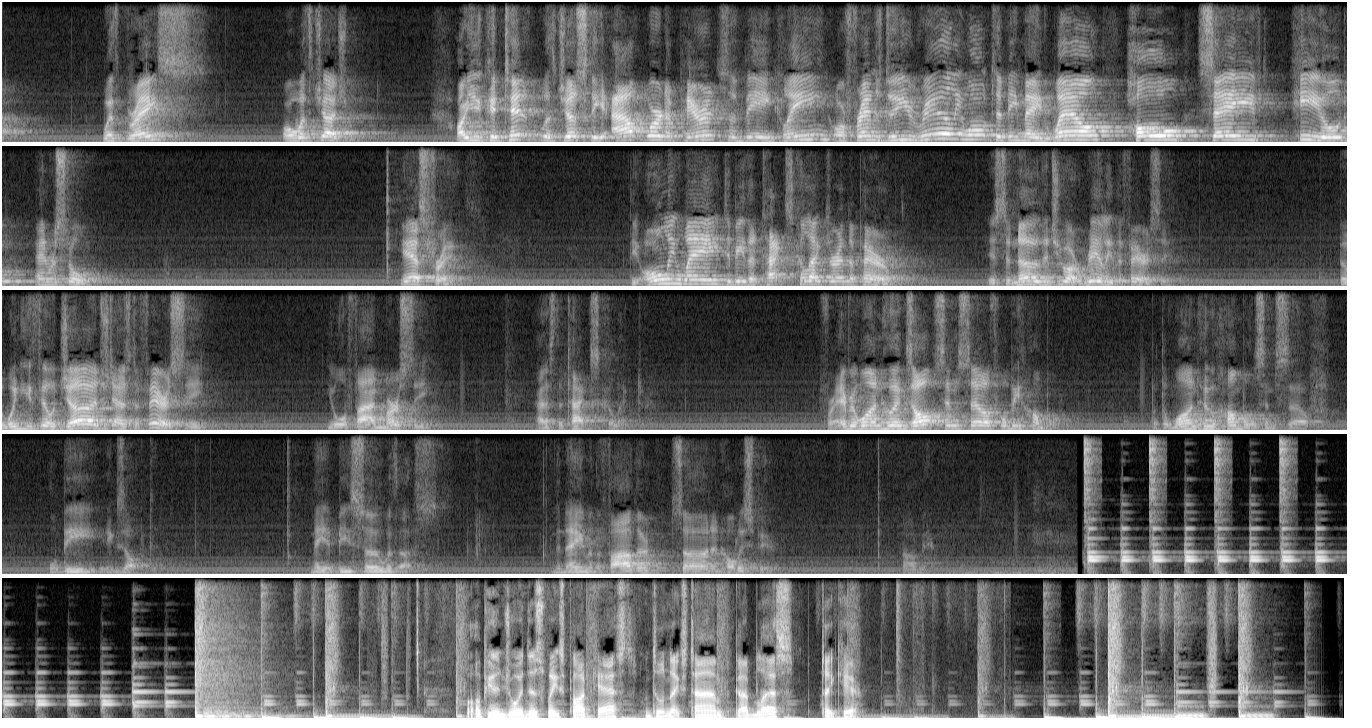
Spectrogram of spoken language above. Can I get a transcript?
With grace or with judgment? Are you content with just the outward appearance of being clean? Or, friends, do you really want to be made well, whole, saved, healed, and restored? Yes, friends. The only way to be the tax collector in the parable is to know that you are really the Pharisee. But when you feel judged as the Pharisee, you will find mercy as the tax collector. For everyone who exalts himself will be humble, but the one who humbles himself will be exalted. May it be so with us. In the name of the Father, Son, and Holy Spirit. Amen. I hope you enjoyed this week's podcast. Until next time, God bless. Take care.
